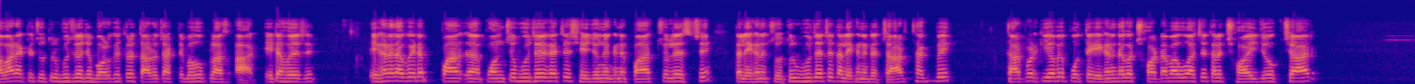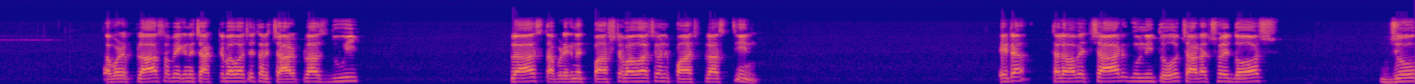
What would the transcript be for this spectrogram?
আবার একটা চতুর্ভুজ রয়েছে বর্গক্ষেত্র তারও চারটে বাহু প্লাস আর এটা হয়েছে। এখানে দেখো এটা পঞ্চভুজ হয়ে গেছে, সেই জন্য এখানে পাঁচ চলে এসছে। তাহলে এখানে চতুর্ভুজ আছে, তাহলে এখানে এটা চার থাকবে। তারপর কি হবে? প্রত্যেক, এখানে দেখো ছটা বাহু আছে, তাহলে ছয় যোগ চার তারপরে প্লাস হবে এখানে চারটে বাহু আছে, তাহলে চার প্লাস দুই প্লাস তারপরে এখানে পাঁচটা বাহু আছে মানে পাঁচ প্লাস তিন। এটা তাহলে হবে চার গুণিত, চার আর ছয় দশ যোগ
